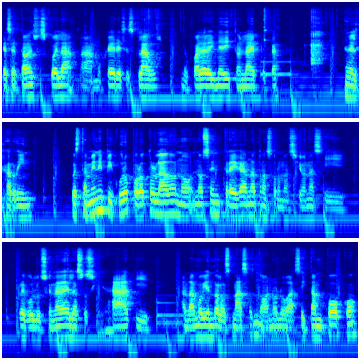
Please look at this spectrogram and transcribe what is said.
que aceptaba en su escuela a mujeres esclavos, lo cual era inédito en la época, en el jardín, pues también Epicuro, por otro lado, no, no se entrega a una transformación así revolucionaria de la sociedad y andar moviendo a las masas, no, no lo hace. Y tampoco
